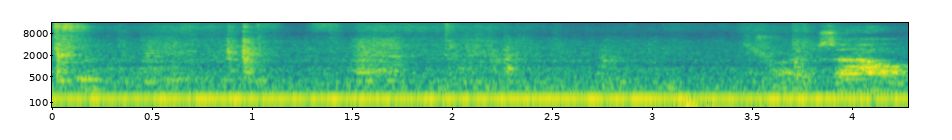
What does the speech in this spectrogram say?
Let's try this out.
